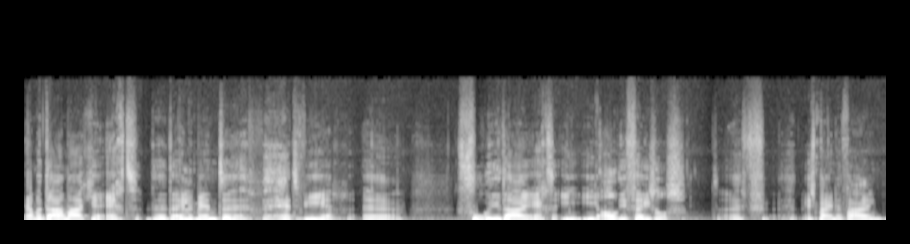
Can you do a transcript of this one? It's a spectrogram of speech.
Ja, maar daar maak je echt de, de elementen, het weer, uh, voel je daar echt in, in al die vezels. Uh, is mijn ervaring.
